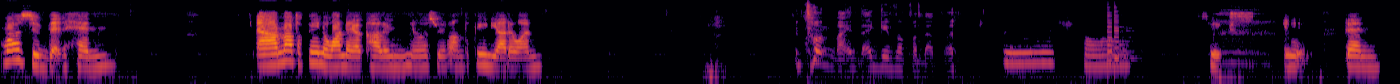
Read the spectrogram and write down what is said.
What's with that hen? And uh, I'm not talking the one that you're coloring nails with, I'm talking the other one. Don't mind. I gave up on that one. Two, four, six, eight, ten,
